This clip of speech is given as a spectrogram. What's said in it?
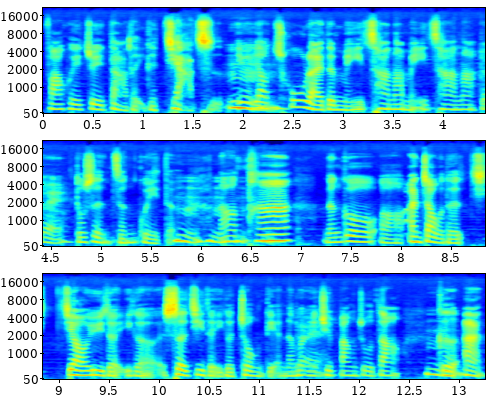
发挥最大的一个价值？因为要嗯出来的每一刹那，每一刹那对，都是很珍贵的。嗯，嗯然后嗯它能够呃，按照我的教育的一个设计的一个重点，能不能去帮助到嗯个案？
